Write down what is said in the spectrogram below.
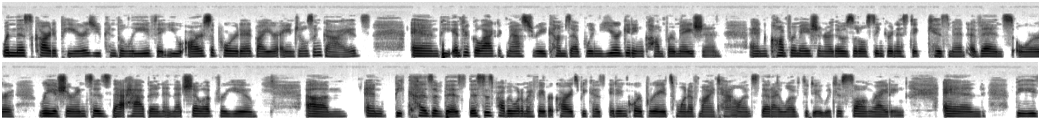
When this card appears, you can believe that you are supported by your angels and guides. And the intergalactic mastery comes up when you're getting confirmation. And confirmation are those little synchronistic kismet events or reassurances that happen and that show up for you. Um, and because of this, this is probably one of my favorite cards because it incorporates one of my talents that I love to do, which is songwriting. And the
